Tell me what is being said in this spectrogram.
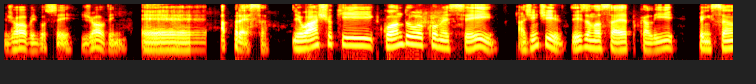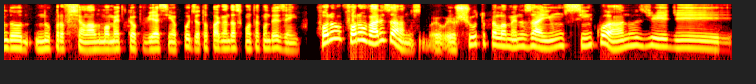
jovem, você, jovem, é a pressa. Eu acho que quando eu comecei, a gente, desde a nossa época ali, pensando no profissional, no momento que eu vi assim, eu, putz, eu tô pagando as contas com desenho. Foram, foram vários anos. Eu, eu chuto pelo menos aí uns cinco anos de, de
